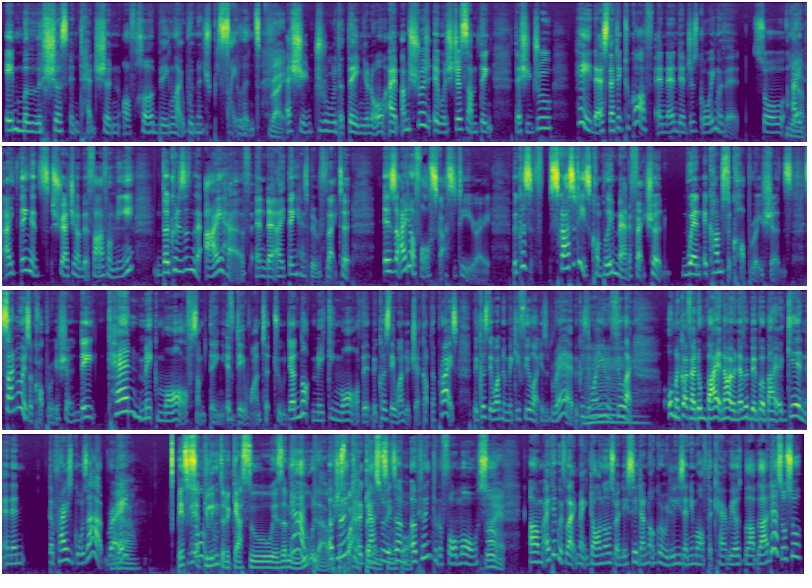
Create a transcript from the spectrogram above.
a malicious intention of her being like women should be silent Right. as she drew the thing. You know, I'm I'm sure it was just something that she drew. Hey, the aesthetic took off, and then they're just going with it. So Yeah. I I think it's stretching a bit far for me. The criticism that I have and that I think has been reflected is the idea of false scarcity, right? Because f- scarcity is completely manufactured when it comes to corporations. Sanrio is a corporation. They can make more of something if they wanted to. They're not making more of it because they want to jack up the price, because they want to make you feel like it's rare, because they want you to feel like, mm. oh my god, if I don't buy it now, I will never be able to buy it again. And then the price goes up, right? Yeah. Basically So- appealing to the kiasuism Yeah, in you, lah, which is what to the kiasuism, appealing to the formal. So right. um, I think with like McDonald's when they say they're not going to release any more of the carriers, blah blah. That's also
